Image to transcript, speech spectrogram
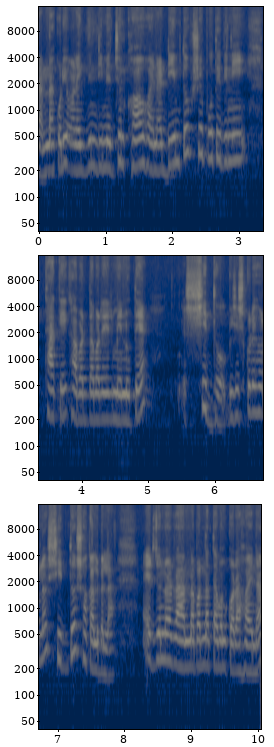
রান্না করি। অনেক দিন ডিমের ঝোল খাওয়া হয় না। ডিম তো সে প্রতিদিনই থাকে খাবার দাবারের মেনুতে, সিদ্ধ, বিশেষ করে হলো সিদ্ধ সকালবেলা। এর জন্য রান্না বান্না তেমন করা হয় না।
